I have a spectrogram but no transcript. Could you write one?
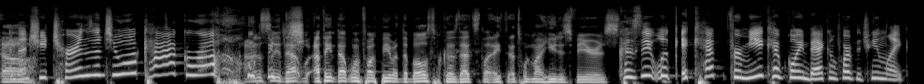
and then she turns into a cockroach. honestly that I think that one fucked me up the most because that's like that's one of my hugest fears Because it look, it kept for me. It kept going back and forth between like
